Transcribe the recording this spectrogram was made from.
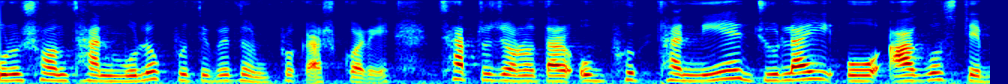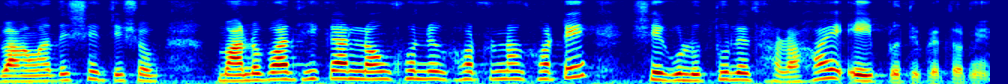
অনুসন্ধানমূলক প্রতিবেদন প্রকাশ করে। ছাত্র জনতার অভ্যুত্থান নিয়ে জুলাই ও আগস্টে বাংলাদেশে যেসব মানবাধিকার লঙ্ঘনের ঘটনা ঘটে, সেগুলো তুলে ধরা হয় এই প্রতিবেদনে।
